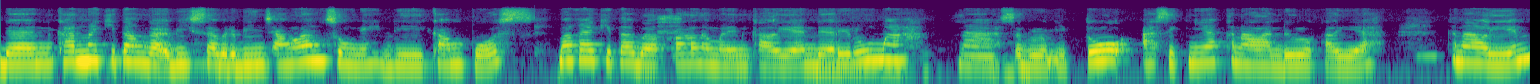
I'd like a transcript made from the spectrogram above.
dan karena kita nggak bisa berbincang langsung nih di kampus, makanya kita bakal nemenin kalian dari rumah. Nah, sebelum itu asiknya kenalan dulu kali ya. Kenalin,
